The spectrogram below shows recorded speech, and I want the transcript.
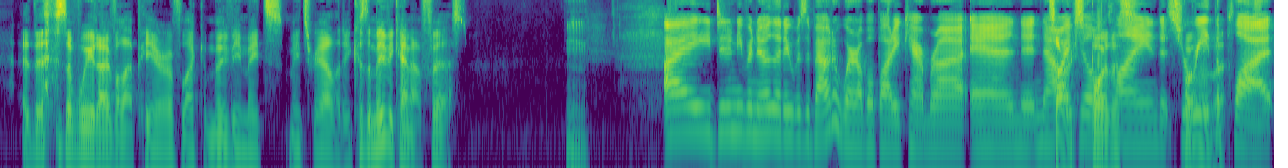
there's a weird overlap here of like a movie meets meets reality because the movie came out first. I didn't even know that it was about a wearable body camera, and now Sorry, I feel spoilers. inclined to Spoiler read the alert. plot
